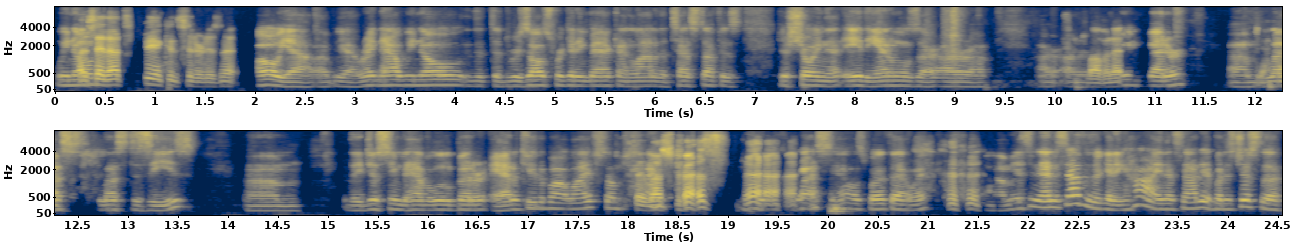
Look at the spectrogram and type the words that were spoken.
We know. I'd say that's being considered, isn't it? Oh yeah, uh, yeah. Right now we know that the results we're getting back on a lot of the test stuff is just showing that a the animals are are uh, are, are Loving it. better, um, Yeah. less less disease. Um, they just seem to have a little better attitude about life sometimes. Say less stress. Less stress, yeah, let's put it that way. Um, it's, and it's not that they're getting high, that's not it, but it's just the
